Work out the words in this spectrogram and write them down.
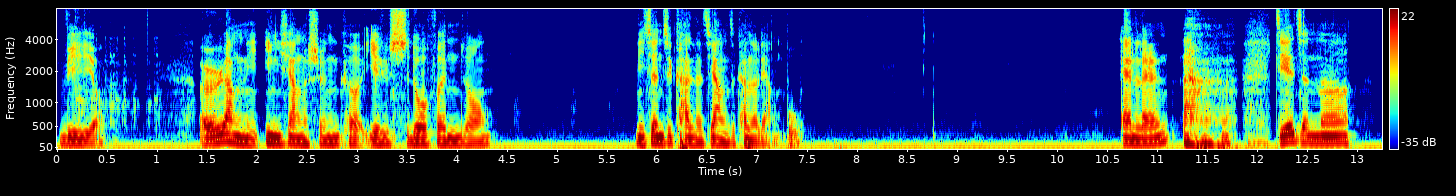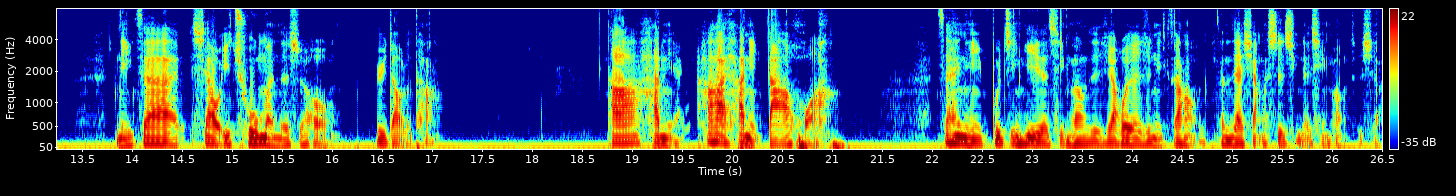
video，而让你印象深刻，也许十多分钟，你甚至看了这样子看了两部，and then 接着呢，你在下午一出门的时候遇到了他。他和你，他还和你搭话，在你不经意的情况之下，或者是你正好正在想事情的情况之下，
